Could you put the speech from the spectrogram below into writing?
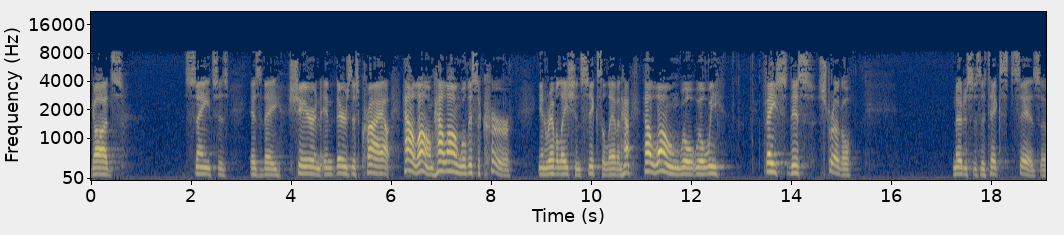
God's saints as, as they share and, and there's this cry out, how long, how long will this occur in Revelation 6:11? How, how long will, will we face this struggle? Notice as the text says uh,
